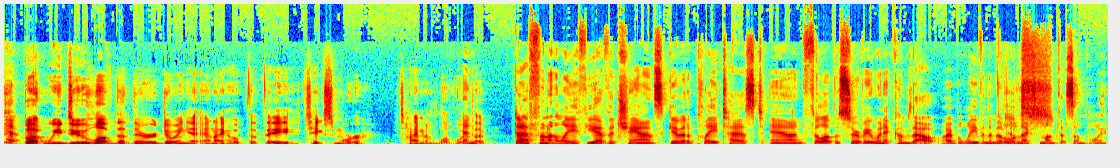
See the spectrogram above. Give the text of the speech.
Yeah. but we do love that they're doing it, and I hope that they take some more time and love with And it. definitely, if you have the chance, give it a play test and fill out the survey when it comes out. I believe in the middle of next month at some point.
